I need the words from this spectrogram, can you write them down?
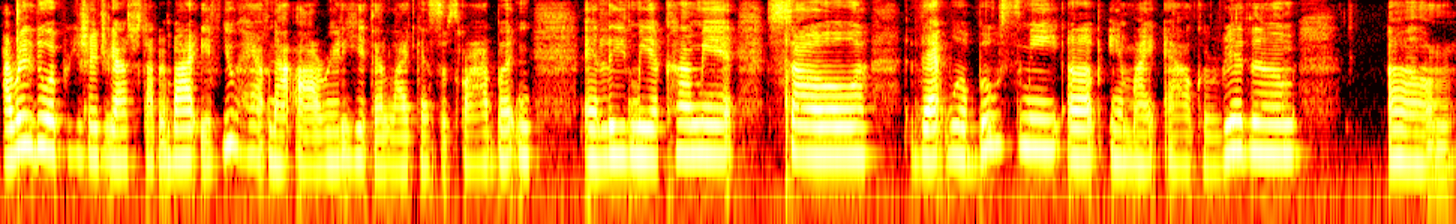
I really do appreciate you guys for stopping by. If you have not already, hit that like and subscribe button and leave me a comment. So that will boost me up in my algorithm. Um,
